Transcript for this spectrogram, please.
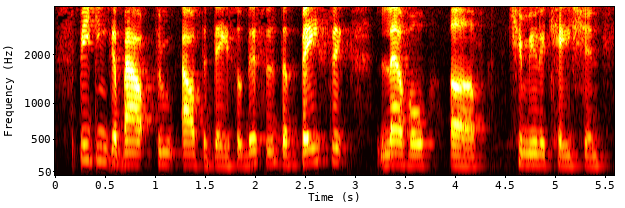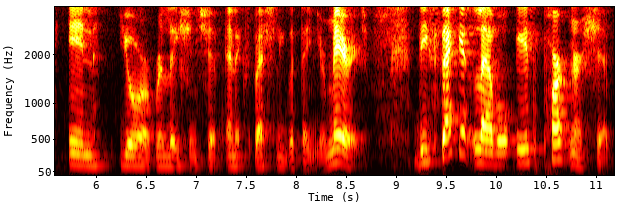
speaking about throughout the day. So this is the basic level of communication in your relationship and especially within your marriage. The second level is partnership.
